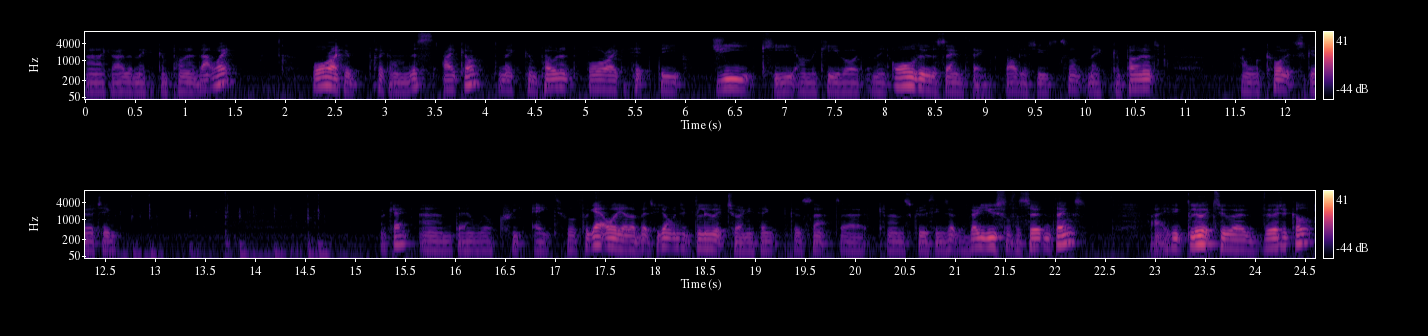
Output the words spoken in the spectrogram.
and I can either make a component that way or I could click on this icon to make a component or I could hit the G key on the keyboard and they all do the same thing. So I'll just use this one to make a component and we'll call it skirting. Okay and then we'll create. We'll forget all the other bits. We don't want to glue it to anything because that uh, can screw things up. It's very useful for certain things. Uh, if you glue it to a vertical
